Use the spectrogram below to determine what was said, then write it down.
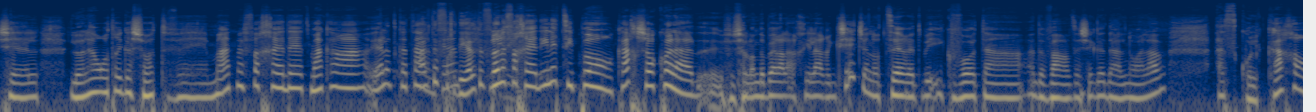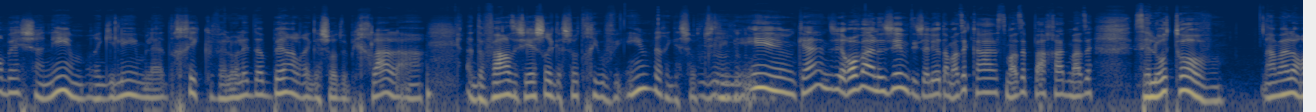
של לא להראות רגשות, ומה את מפחדת? מה קרה? ילד קטן, אל כן? תפחדי, אל תפחדי. לא לפחד, הנה ציפור, קח שוקולד, שלא נדבר על האכילה הרגשית שנוצרת בעקבות הדבר הזה שגדלנו עליו. אז כל כך הרבה שנים רגילים להדחיק ולא לדבר על רגשות, ובכלל, הדבר הזה שיש רגשות חיוביים ורגשות שליליים, כן? שרוב האנשים, תשאלי אותם, מה זה כעס, מה זה פחד, מה זה... זה לא טוב. למה לא?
